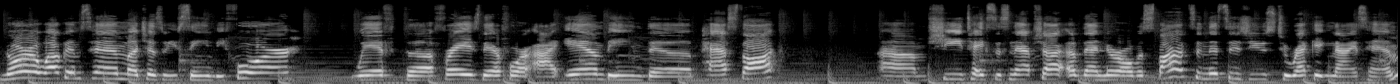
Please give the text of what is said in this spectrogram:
Nora welcomes him much as we've seen before, with the phrase, therefore I am, being the past thought. Um, she takes a snapshot of that neural response, and this is used to recognize him.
